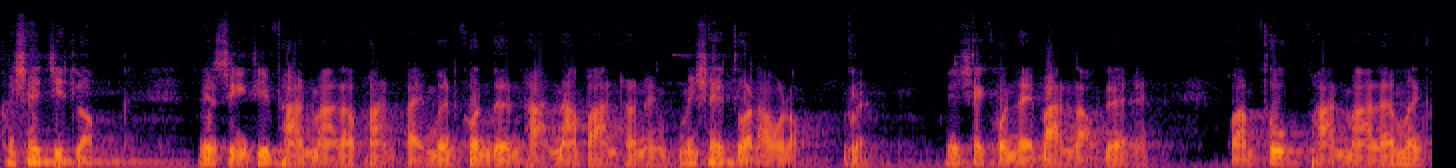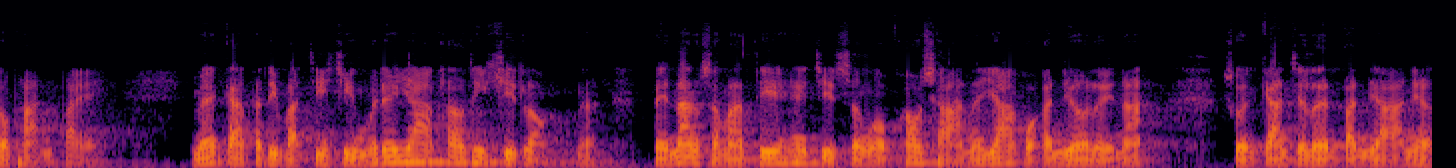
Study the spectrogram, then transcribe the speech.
ไม่ใช่จิตหรอก เป็นสิ่งที่ผ่านมาแล้วผ่านไปเหมือนคนเดินผ่านหน้าบ้านเท่านั้น ไม่ใช่ตัวเราหรอกนะไม่ใช่คนในบ้านเราด้วย ความทุกข์ผ่านมาแล้วมันก็ผ่านไป แม้การปฏิบัติจริง ๆ ไม่ได้ยากเท่าที่คิดหรอกนะไปนั่งสมาธิให้จิตสงบเข้าฌานนะยากกว่ากันเยอะเลยนะ ส่วนการเจริญปัญญาเนี่ย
